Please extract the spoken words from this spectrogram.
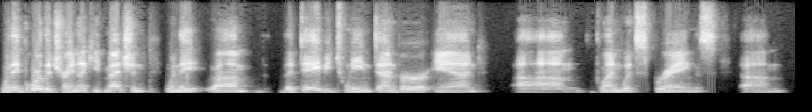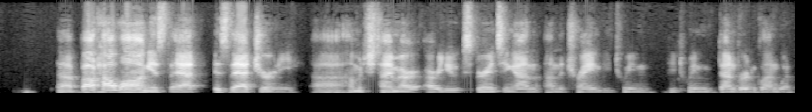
when they board the train, like you'd mentioned, when they um, the day between Denver and um, Glenwood Springs. Um, uh, about how long is that is that journey? Uh, how much time are, are you experiencing on, on the train between between Denver and Glenwood?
